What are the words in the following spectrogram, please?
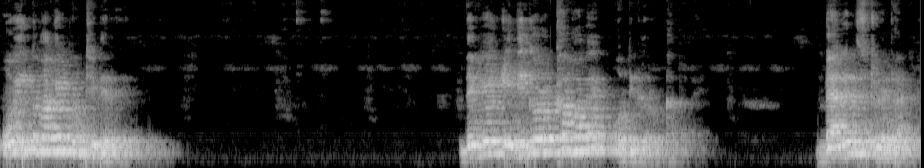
ওই তোমাকে বুদ্ধি দেবে দেখবে এদিকে রক্ষা পাবে ওদিকে রক্ষা পাবে ব্যালেন্সড হয়ে থাকবে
